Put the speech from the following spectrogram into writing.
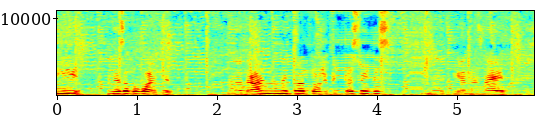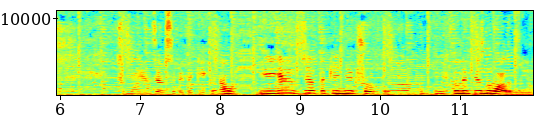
І не забувайте на дранника теж підписуйтесь. Я не знаю, чому він взяв собі такий канал. І я взяв такий нік, щоб е, ніхто не впізнавали мене.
